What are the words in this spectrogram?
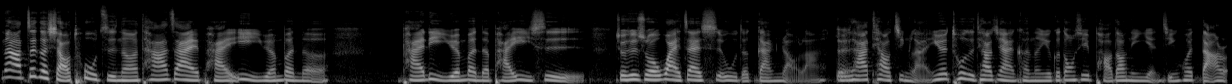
那这个小兔子呢，它在牌意原本的牌里原本的牌意是，就是说外在事物的干扰啦，就是它跳进来，因为兔子跳进来，可能有个东西跑到你眼睛，会打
